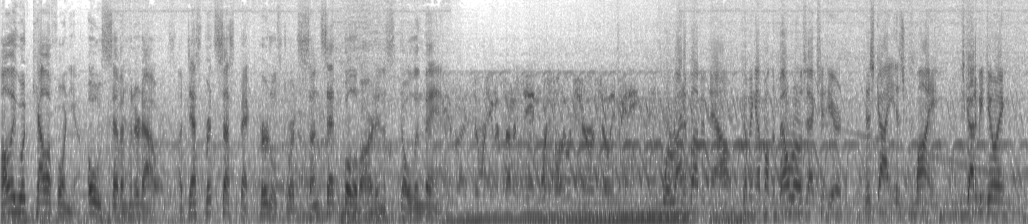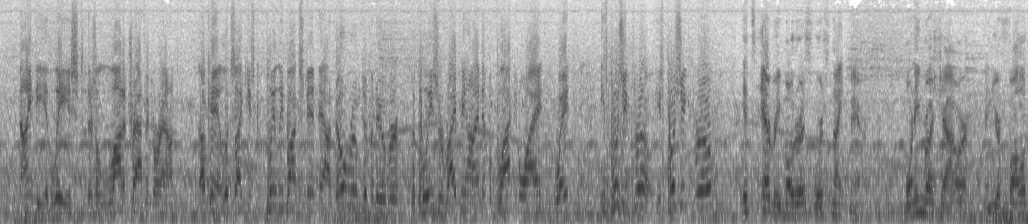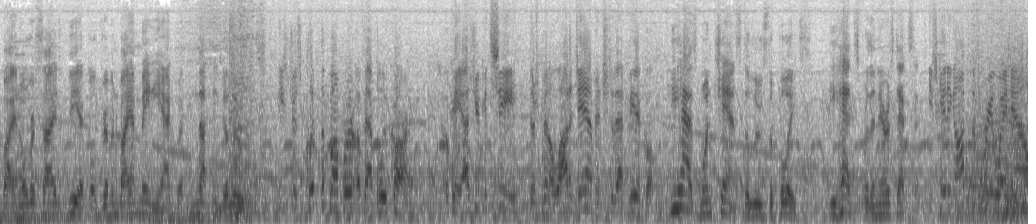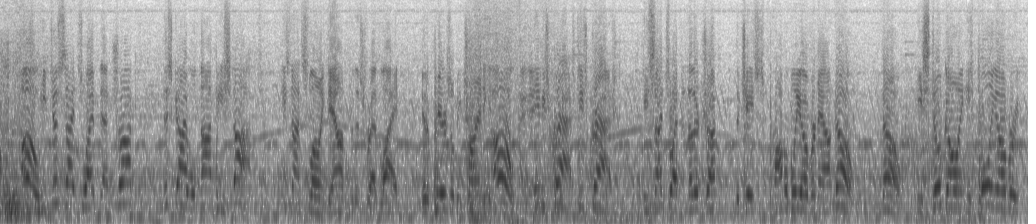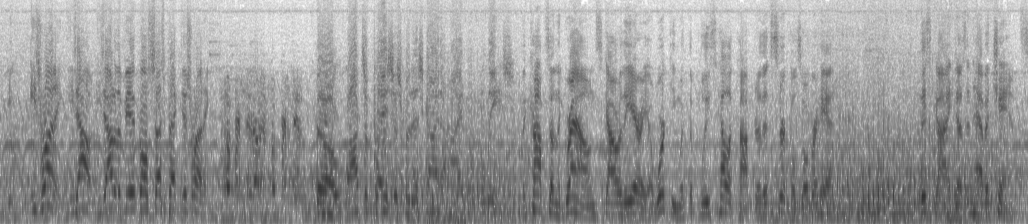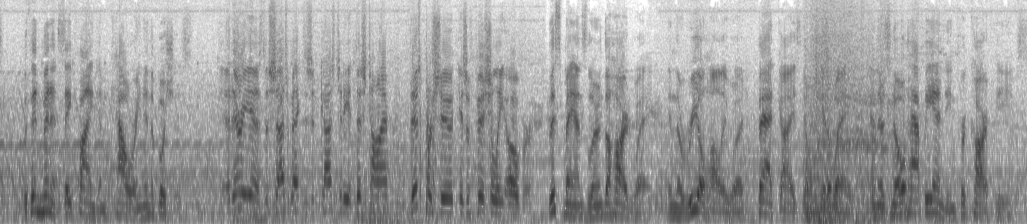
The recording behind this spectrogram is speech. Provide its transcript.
Hollywood, California, 0700 hours. A desperate suspect hurtles towards Sunset Boulevard in a stolen van. Several units on the scene, West Hollywood Sheriff's LAPD. We're right above him now, coming up on the Melrose exit here. This guy is flying. He's got to be doing 90 at least. There's a lot of traffic around. Okay, it looks like he's completely boxed in now. No room to maneuver. The police are right behind him, a black and white. Wait, he's pushing through. He's pushing through. It's every motorist's worst nightmare. Morning rush hour, and you're followed by an oversized vehicle driven by a maniac with nothing to lose. He's just clipped the bumper of that blue car. Okay, as you can see, there's been a lot of damage to that vehicle. He has one chance to lose the police. He heads for the nearest exit. He's getting off the freeway now. Oh, he just sideswiped that truck. This guy will not be stopped. He's not slowing down for this red light. It appears he'll be trying to get... Oh, and he's crashed. He's crashed. He sideswiped another truck. The chase is probably over now. No, no. He's still going. He's pulling over. He, he's running. He's out. He's out of the vehicle. Suspect is running. Foot pursuit, I'm foot pursuit. There are lots of places for this guy to hide from police. The cops on the ground scour the area, working with the police helicopter that circles overhead. This guy doesn't have a chance. Within minutes, they find him cowering in the bushes. Uh, There he is. The suspect is in custody at this time. This pursuit is officially over. This man's learned the hard way. In the real Hollywood, bad guys don't get away. And there's no happy ending for car thieves.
